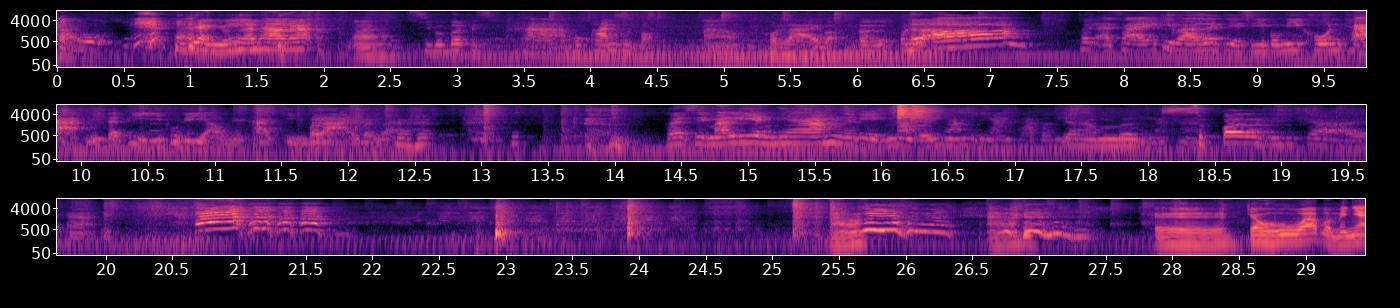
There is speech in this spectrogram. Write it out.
เลี้ยงอยู่เงินทางนะอ่าสิบ่เบิดเป็นหาหกพันคุณบอกเอาคนร้ายบอกเออคนเธอละอ๋อ เพิ่นอาศัยที่ว่าเอื้อเจสีบ่มีคนค่ะ มีแต่ผีผู้เดียวเนี่ยค่ะกินบ่หลายเพิ่นว่าเพิ่นสิมาเลี้ยงยำนั่นเองพี่น้องเอ้ยยำยำค่ะเบิ่งยเบิ่งนะำคะซุปเปอร์ดิงกาย ค่ะเอาเอาเออเจ้าหัวบ่แม่นไง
